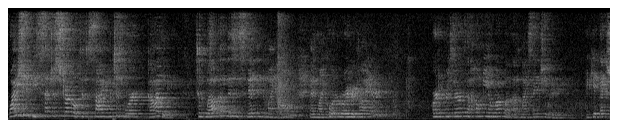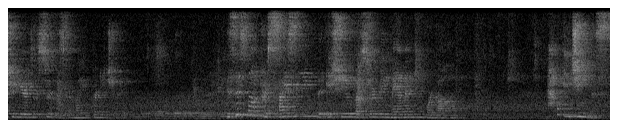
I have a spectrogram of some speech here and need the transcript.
Why should it be such a struggle to decide which is more godly? To welcome Mrs. Smith into my home and my corduroy recliner? Preserve the homey aroma of my sanctuary and get extra years of service from my furniture? Is this not precisely the issue of serving mammon or God? How ingenious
